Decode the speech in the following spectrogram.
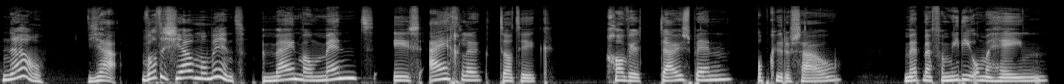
Nou, Ja, wat is jouw moment? mijn moment is eigenlijk dat ik gewoon weer thuis ben op Curaçao. Met mijn familie om me heen.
